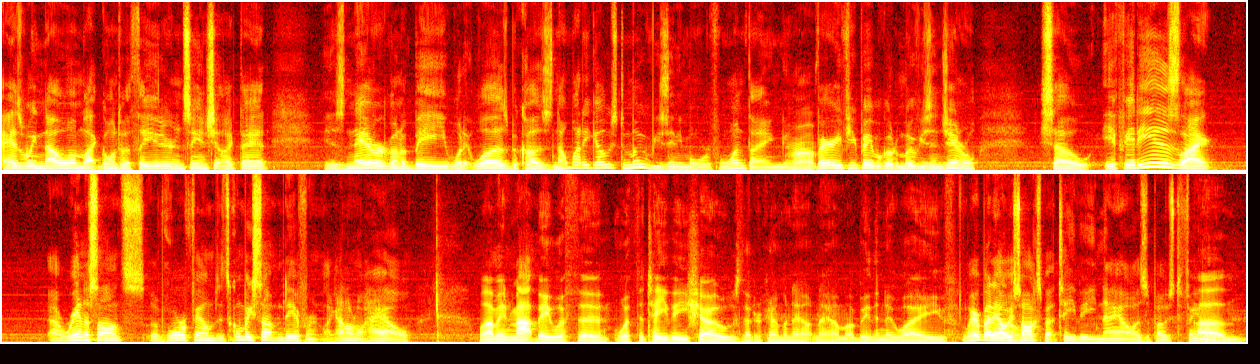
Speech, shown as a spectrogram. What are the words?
as we know them, like going to a theater and seeing shit like that, is never going to be what it was because nobody goes to movies anymore, for one thing. Right. Very few people go to movies in general. So, if it is like a renaissance of horror films, it's going to be something different. Like, I don't know how. Well, I mean, might be with the with the TV shows that are coming out now. Might be the new wave. Well, everybody always Um, talks about TV now as opposed to film. Um,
